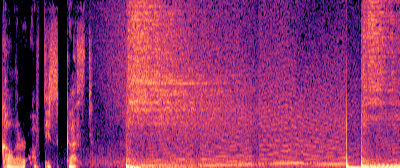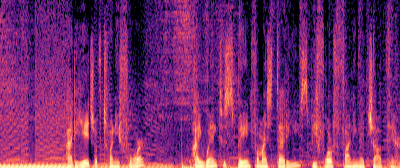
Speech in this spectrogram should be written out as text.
color of disgust? At the age of 24, I went to Spain for my studies before finding a job there.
